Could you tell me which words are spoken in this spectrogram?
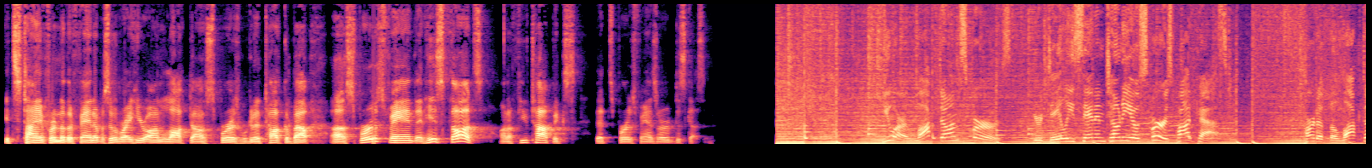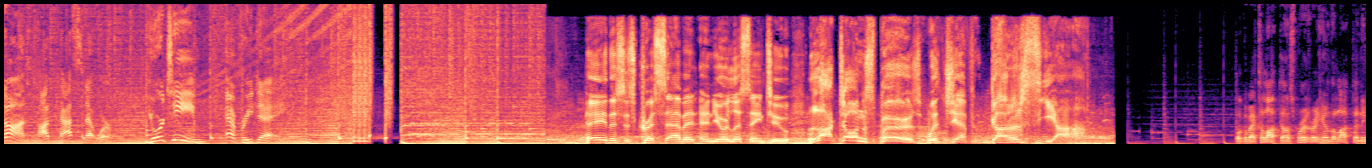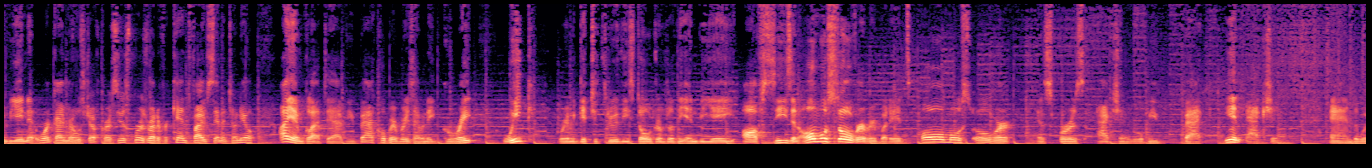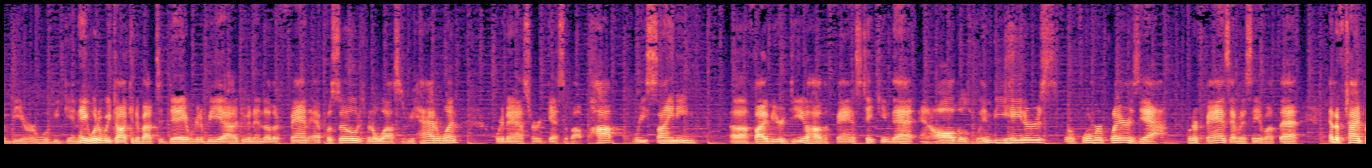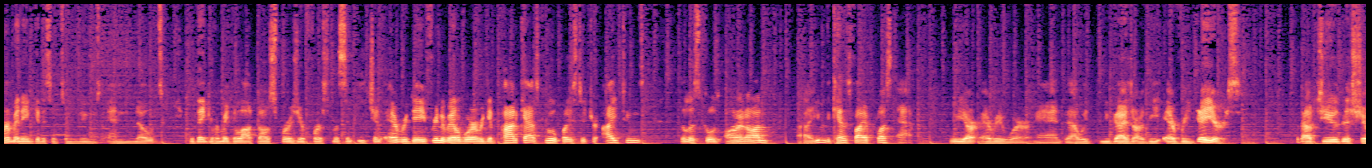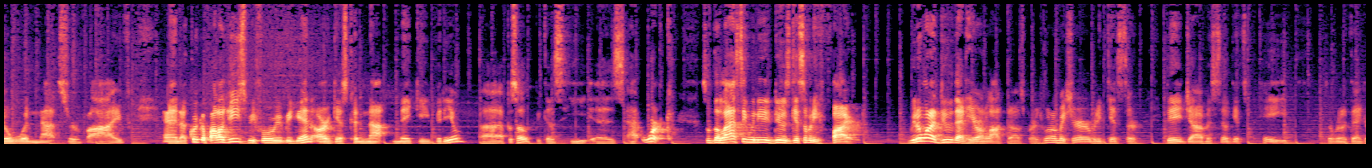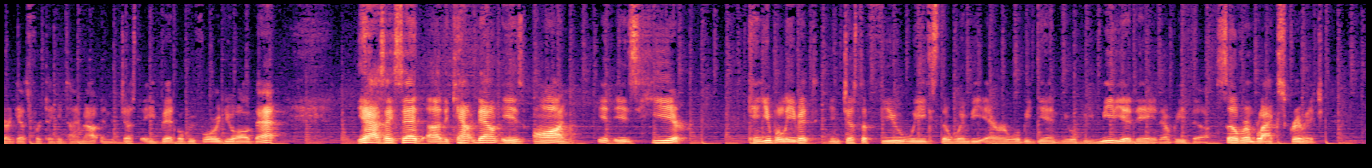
It's time for another fan episode right here on Locked On Spurs. We're going to talk about a Spurs fans and his thoughts on a few topics that Spurs fans are discussing. You are Locked On Spurs, your daily San Antonio Spurs podcast. Part of the Locked On Podcast Network. Your team every day. Hey, this is Chris Sabat, and you're listening to Locked On Spurs with Jeff Garcia. Welcome back to Locked On Spurs right here on the Locked On NBA Network. I'm your host, Jeff Garcia, Spurs writer for KENS 5 San Antonio. I am glad to have you back. Hope everybody's having a great week. We're going to get you through these doldrums of the NBA off season. Almost over, everybody. It's almost over, and Spurs action will be back in action and the Wemby era will begin. Hey, what are we talking about today? We're going to be uh, doing another fan episode. It's been a while since we had one. We're going to ask our guests about Pop re-signing uh, five-year deal, how the fans taking that, and all those Wemby haters or former players. Yeah, what are fans having to say about that? And if time permitting, get us into some news and notes. We thank you for making Locked On Spurs your first listen each and every day. Free and available wherever you get podcasts, Google Play, Stitcher, iTunes. The list goes on and on. Uh, even the KENS 5 Plus app. We are everywhere, and uh, we, you guys are the everydayers. Without you, this show would not survive. And a quick apologies before we begin. Our guest could not make a video uh, episode because he is at work. So the last thing we need to do is get somebody fired. We don't want to do that here on Locked On Spurs. We want to make sure everybody gets their day job and still gets paid. So we're going to thank our guests for taking time out in just a bit. But before we do all that, yeah, as I said, uh, the countdown is on. It is here. Can you believe it? In just a few weeks, the Wemby era will begin. It will be media day. There'll be the silver and black scrimmage,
